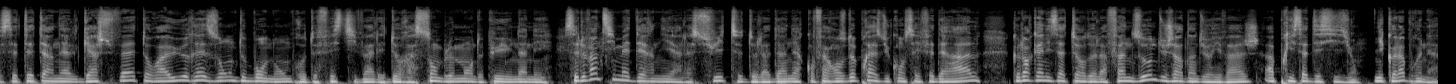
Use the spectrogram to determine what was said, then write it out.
cet éternel gâche-fête, aura eu raison de bon nombre de festivals et de rassemblements depuis une année. C'est le 26 mai dernier, à la suite de la dernière conférence de presse du Conseil fédéral, que l'organisateur de la fan zone du Jardin du Rivage a pris sa décision. Nicolas Brunner.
